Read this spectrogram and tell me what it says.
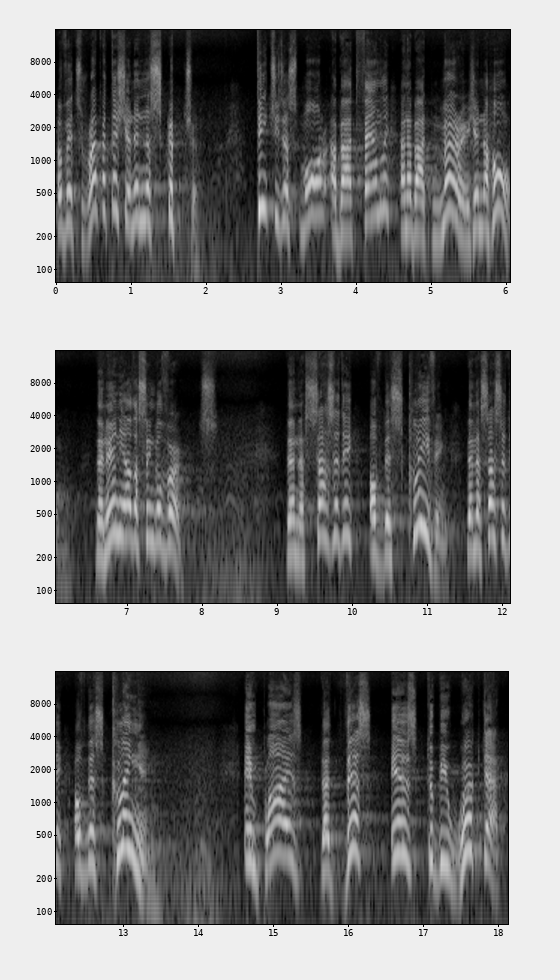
of its repetition in the scripture, teaches us more about family and about marriage in the home than any other single verse. The necessity of this cleaving, the necessity of this clinging, implies that this is to be worked at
